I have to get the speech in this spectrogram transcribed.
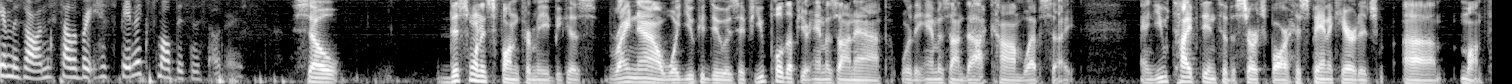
Amazon celebrate Hispanic small business owners? So this one is fun for me because right now what you could do is if you pulled up your Amazon app or the Amazon.com website and you typed into the search bar Hispanic Heritage uh, Month,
